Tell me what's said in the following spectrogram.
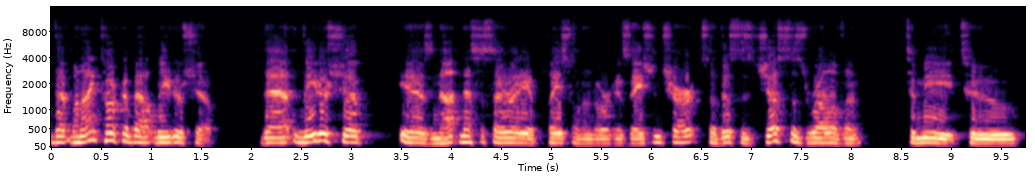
that when I talk about leadership, that leadership is not necessarily a place on an organization chart. So this is just as relevant to me to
